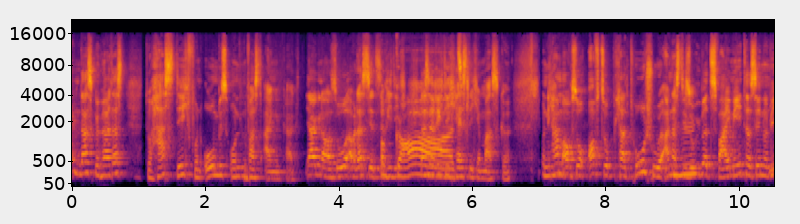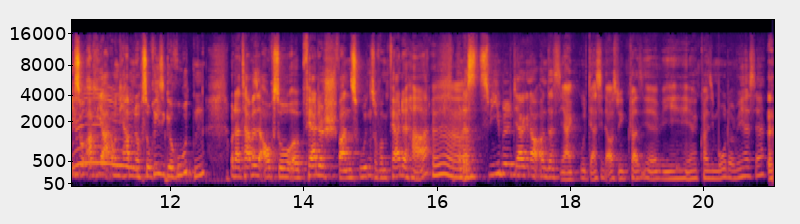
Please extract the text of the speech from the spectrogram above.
Weitem das gehört hast, du hast dich von oben bis unten fast eingekackt. Ja, genau so, aber das ist jetzt eine, Oh richtig, das ist eine richtig hässliche Maske. Und die haben auch so oft so Plateauschuhe an, dass die so über zwei Meter sind und wie so, ach ja, und die haben noch so riesige Ruten und dann teilweise auch so äh, Pferdeschwanzruten, so vom Pferdehaar. Und das zwiebelt, ja genau, und das, ja gut, das sieht aus wie quasi, äh, wie hier, quasi Modo, wie heißt der?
